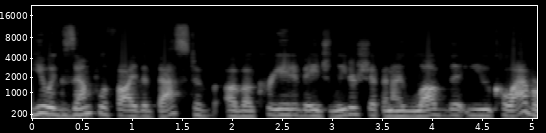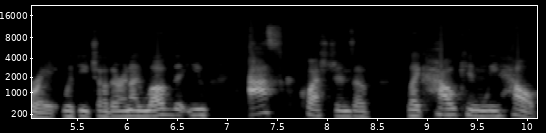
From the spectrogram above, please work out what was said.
you exemplify the best of, of a creative age leadership and i love that you collaborate with each other and i love that you ask questions of like how can we help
